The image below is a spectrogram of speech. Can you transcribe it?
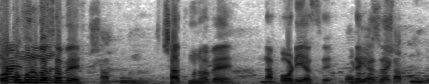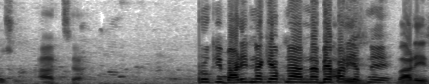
কত মুন গোছ হবে? সাত মন সাত মুন হবে? না বডি আছে। দেখা যাক। সাত মন আচ্ছা। গরু কি বাড়ির নাকি আপনার না ব্যাপারী আপনি? বাড়ির।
